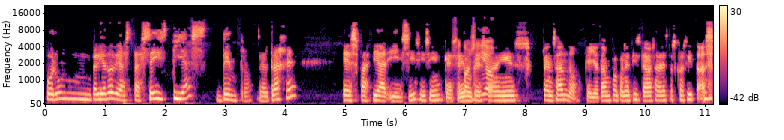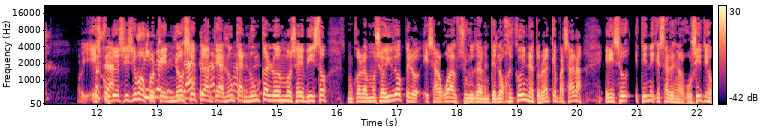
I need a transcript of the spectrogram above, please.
por un periodo de hasta seis días dentro del traje espacial. Y sí, sí, sí, que sé lo que estáis pensando, que yo tampoco necesitaba saber estas cositas. Oye, Es O sea, curiosísimo porque no se plantea nunca, manos, ¿eh? nunca lo hemos eh, visto, nunca lo hemos oído, pero es algo absolutamente lógico y natural que pasara. Eso tiene que estar en algún sitio.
